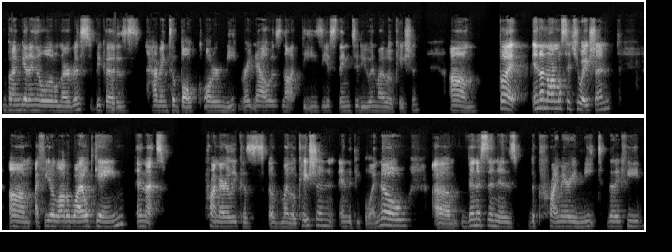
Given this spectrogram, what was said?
but I'm getting a little nervous because having to bulk order meat right now is not the easiest thing to do in my location. Um, but in a normal situation, um, I feed a lot of wild game, and that's primarily because of my location and the people I know. Um, venison is the primary meat that I feed.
